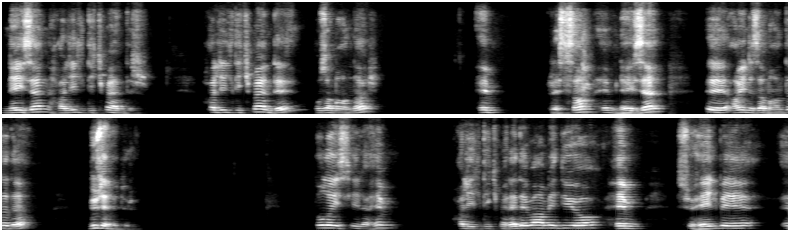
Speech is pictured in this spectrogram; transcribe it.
Neyzen Halil Dikmen'dir. Halil Dikmen de o zamanlar hem ressam hem neyzen e, aynı zamanda da müze müdürü. Dolayısıyla hem Halil Dikmen'e devam ediyor, hem Süheyl Bey'e e,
